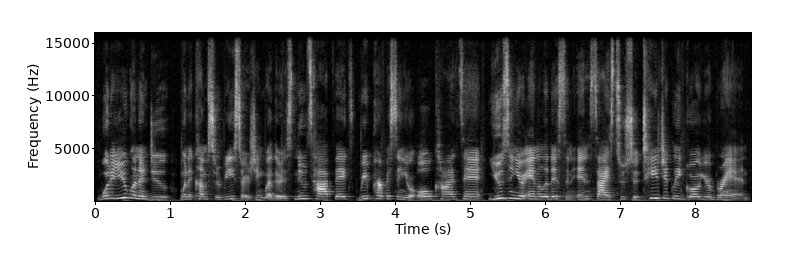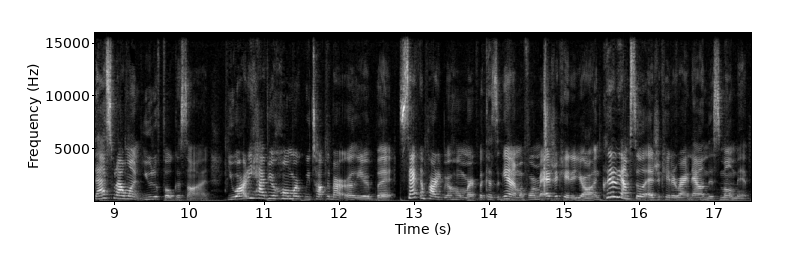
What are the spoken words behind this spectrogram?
what are you going to do when it comes to researching, whether it's new topics, repurposing your old content, using your analytics and insights to strategically grow your brand. That's what I want you to focus on. You already have your homework we talked about earlier, but second part of your homework, because again, I'm a former educator, y'all, and clearly I'm still an educator right now in this moment.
